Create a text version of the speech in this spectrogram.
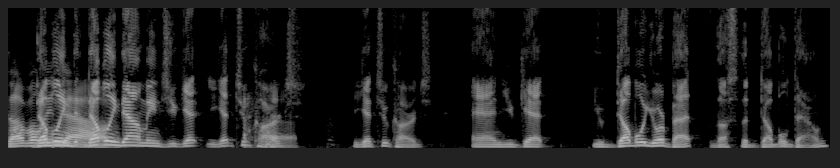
Doubling doubling down. doubling down means you get you get two cards. you get two cards, and you get you double your bet, thus the double down,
